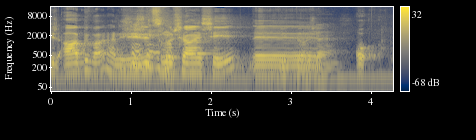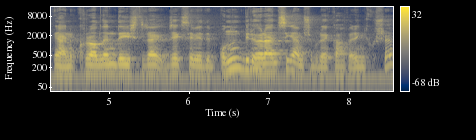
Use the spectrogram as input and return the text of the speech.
bir abi var hani Jiu-Jitsu'nun şu an şeyi. e, Büyük bir hoca yani. O, yani kurallarını değiştirecek seviyede. Onun bir öğrencisi gelmişti buraya kahverengi kuşa.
